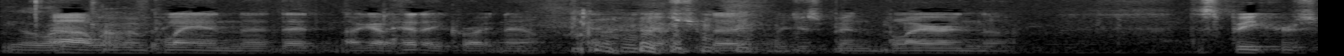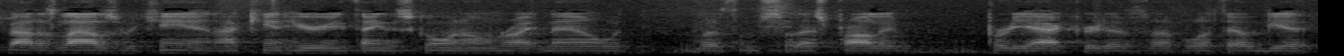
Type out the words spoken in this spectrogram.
You know, like uh, we've been playing that, that. I got a headache right now. Yesterday, we've just been blaring the the speakers about as loud as we can. I can't hear anything that's going on right now with with them, so that's probably pretty accurate of, of what they'll get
